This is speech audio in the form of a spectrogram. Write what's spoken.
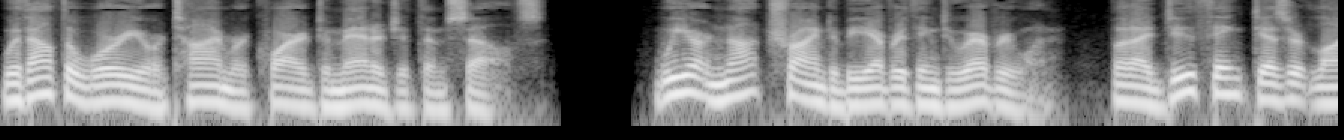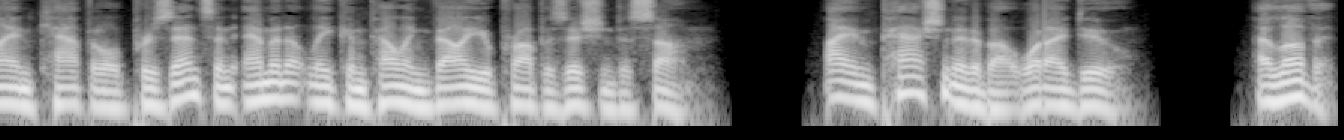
without the worry or time required to manage it themselves. We are not trying to be everything to everyone, but I do think Desert Lion Capital presents an eminently compelling value proposition to some. I am passionate about what I do. I love it.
